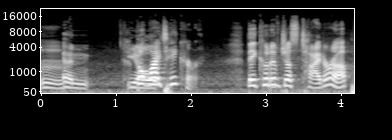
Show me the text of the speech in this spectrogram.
mm. and you know, but why take her? They could have just tied her up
